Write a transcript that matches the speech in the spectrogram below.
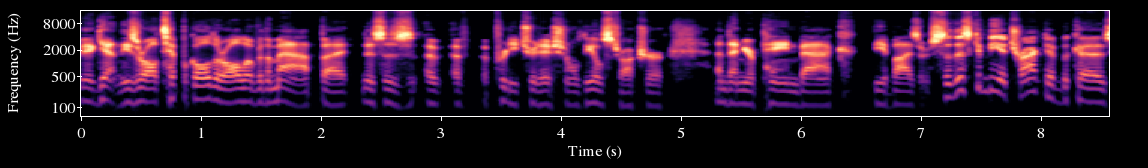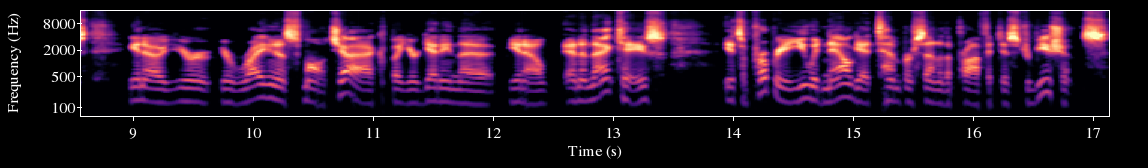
Again, these are all typical; they're all over the map, but this is a, a, a pretty traditional deal structure. And then you're paying back the advisors. So this can be attractive because you know you're you're writing a small check, but you're getting the you know, and in that case, it's appropriate. You would now get 10% of the profit distributions,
